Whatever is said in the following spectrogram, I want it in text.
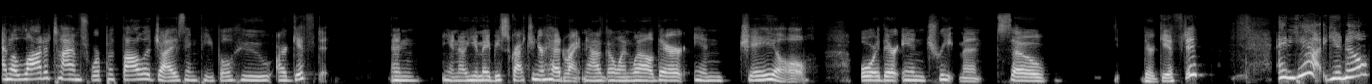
And a lot of times we're pathologizing people who are gifted. And you know you may be scratching your head right now going well they're in jail or they're in treatment. So they're gifted and yeah you know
